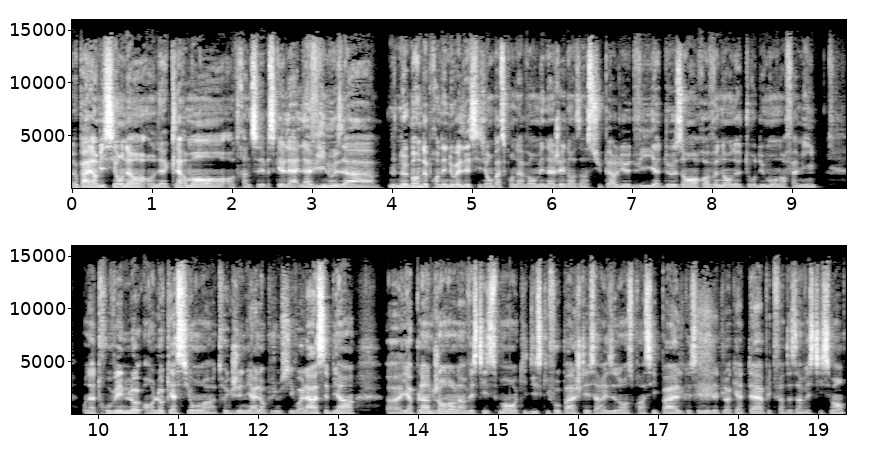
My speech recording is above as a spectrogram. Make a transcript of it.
Donc, par exemple, ici, on est, on est clairement en, train de se... Parce que la, vie nous a nous demande de prendre des nouvelles décisions parce qu'on avait emménagé dans un super lieu de vie il y a deux ans en revenant de tour du monde en famille. On a trouvé une en location un truc génial. En plus, je me suis dit, voilà, c'est bien. Euh, il y a plein de gens dans l'investissement qui disent qu'il faut pas acheter sa résidence principale, que c'est mieux d'être locataire puis de faire des investissements.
